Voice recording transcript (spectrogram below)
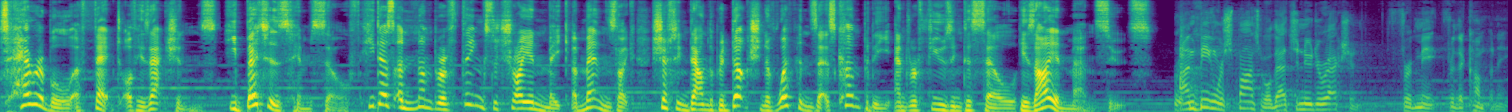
terrible effect of his actions. He betters himself. He does a number of things to try and make amends, like shutting down the production of weapons at his company and refusing to sell his Iron Man suits. I'm being responsible. That's a new direction for me, for the company.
